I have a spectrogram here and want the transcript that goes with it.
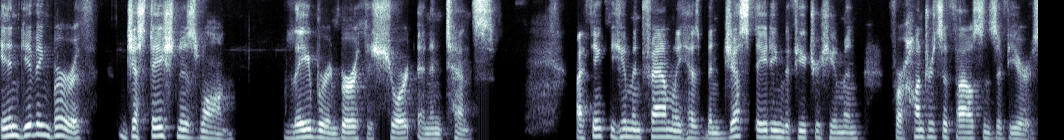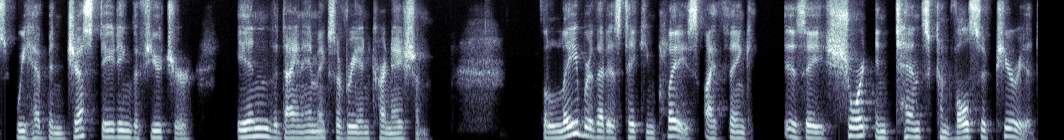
in giving birth, gestation is long, labor and birth is short and intense. I think the human family has been gestating the future human for hundreds of thousands of years. We have been gestating the future in the dynamics of reincarnation. The labor that is taking place, I think, is a short, intense, convulsive period.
